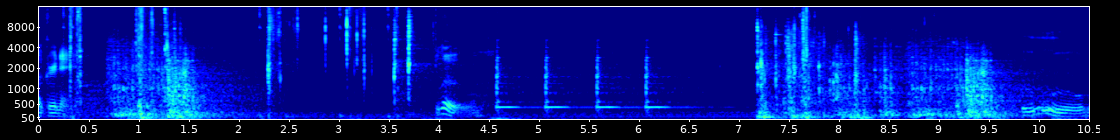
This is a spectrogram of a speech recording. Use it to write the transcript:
A grenade. Blue. Ooh.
